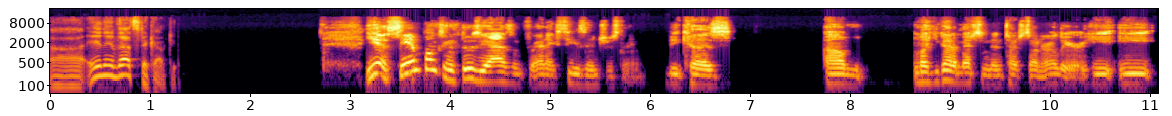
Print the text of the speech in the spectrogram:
Uh, anything of that stick out to you? Yeah, CM Punk's enthusiasm for NXT is interesting because, um, like you kind of mentioned and touched on earlier, he he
